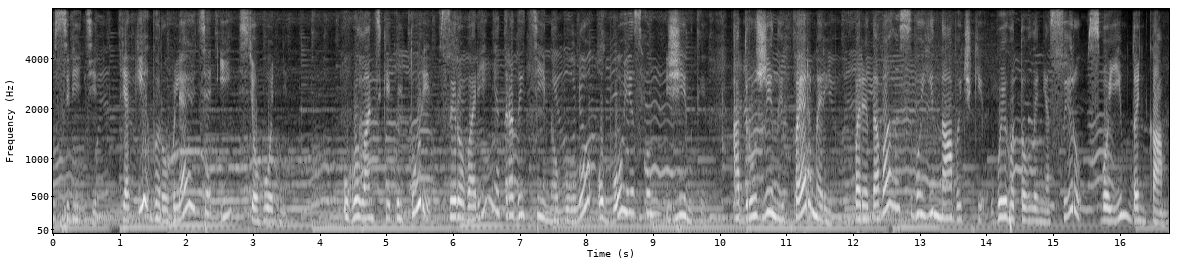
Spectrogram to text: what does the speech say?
у світі, які виробляються і сьогодні. У голландській культурі сироваріння традиційно було обов'язком жінки, а дружини фермерів передавали свої навички виготовлення сиру своїм донькам.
